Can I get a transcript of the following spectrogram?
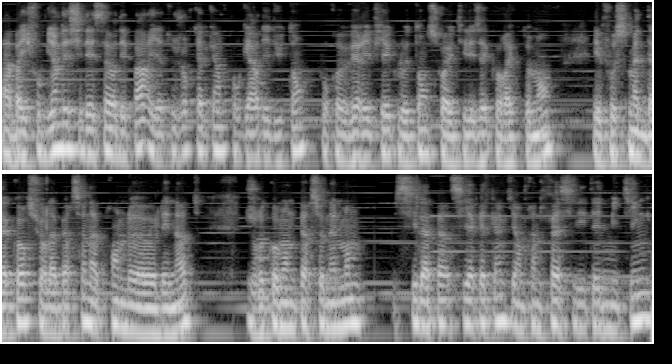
Ah bah, Il faut bien décider ça au départ. Il y a toujours quelqu'un pour garder du temps, pour vérifier que le temps soit utilisé correctement. Il faut se mettre d'accord sur la personne à prendre le, les notes. Je recommande personnellement, s'il si y a quelqu'un qui est en train de faciliter le meeting,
